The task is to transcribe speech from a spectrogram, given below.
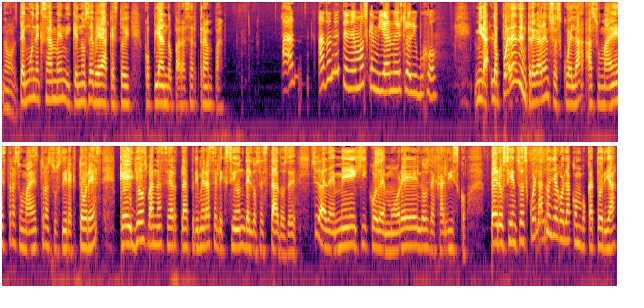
no, tengo un examen y que no se vea que estoy copiando para hacer trampa. ¿A, dónde tenemos que enviar nuestro dibujo? Mira, lo pueden entregar en su escuela a su maestra, a su maestro, a sus directores, que ellos van a hacer la primera selección de los estados, de Ciudad de México, de Morelos, de Jalisco. Pero si en su escuela no llegó la convocatoria,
